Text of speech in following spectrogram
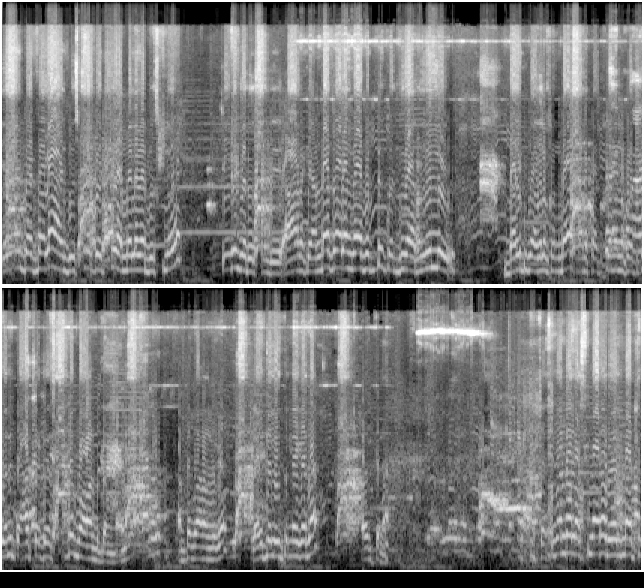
ఏమేమి పెట్టాలో ఆయన దృష్టిలో పెట్టి ఎమ్మెల్యే గారి దృష్టిలో చేయడం జరుగుతుంది. ఆయనకి ఎండాకాలం కాబట్టి కొద్దిగా నీళ్ళు బయటకు వదలకుండా మన పట్టుకొని పట్టుకొని ట్యాప్ పెట్టేసుకుంటే బాగుంటుందమ్మా. అంత బాగుందిగా. లైట్లు వెళ్తున్నాయి కదా? ఓకేనా? చెత్తబండాలు వస్తున్నారా? రోజు మార్చి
